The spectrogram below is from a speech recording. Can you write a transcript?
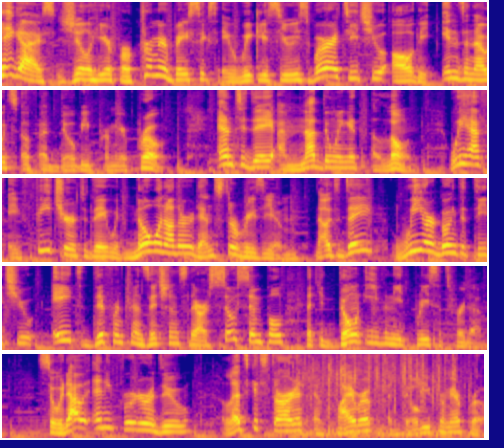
Hey guys, Jill here for Premiere Basics, a weekly series where I teach you all the ins and outs of Adobe Premiere Pro. And today I'm not doing it alone. We have a feature today with no one other than Storysium. Now today, we are going to teach you 8 different transitions that are so simple that you don't even need presets for them. So without any further ado, let's get started and fire up Adobe Premiere Pro.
